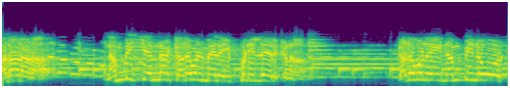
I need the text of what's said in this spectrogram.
அடாடாடா நம்பிக்கைன்னா கடவுள் மேல இப்படி இல்ல இருக்கணும்? கடவுளை நம்பினோர்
